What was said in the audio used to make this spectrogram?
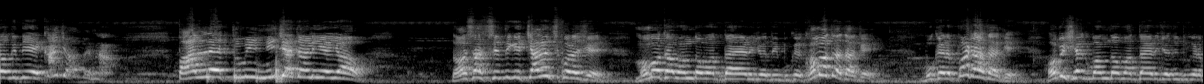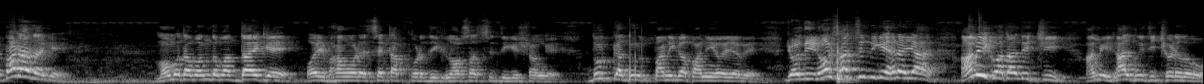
লোক দিয়ে কাজ হবে না। পারলে তুমি নিজে দাঁড়িয়ে যাও। নওশাদ সিদ্দিকি চ্যালেঞ্জ করেছে, মমতা বন্দ্যোপাধ্যায়ের যদি বুকে ক্ষমতা থাকে বুকের পাঠা থাকে। অভিষেক বন্দ্যোপাধ্যায়ের যদি বুকের পাঠা থাকে, মমতা বন্দ্যোপাধ্যায়কে ওই ভাঙড়ে সেট আপ করে দিক নওশাদ সিদ্দিকির সঙ্গে। দুধ কা দুধ পানি কা পানি হয়ে যাবে। যদি নওশাদ সিদ্দিকি হেরে যায়, আমি কথা দিচ্ছি, আমি রাজনীতি ছেড়ে দেবো।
